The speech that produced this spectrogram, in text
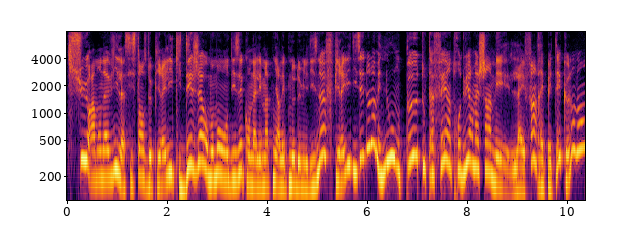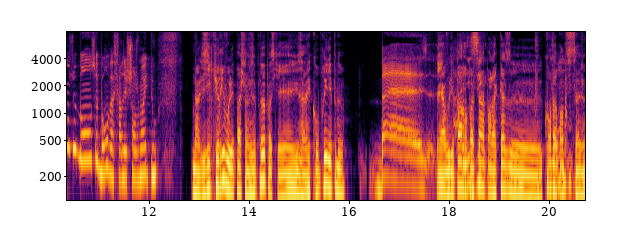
Sur, à mon avis, l'assistance de Pirelli, qui déjà au moment où on disait qu'on allait maintenir les pneus 2019, Pirelli disait non, non, mais nous, on peut tout à fait introduire machin. Mais la F1 répétait que non, non, c'est bon, c'est bon, on va faire les changements et tout. Non, les écuries voulaient pas changer de pneus parce qu'ils avaient compris les pneus. Ben. Et elles voulaient pas ah, repasser par la case euh, cours d'apprentissage.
